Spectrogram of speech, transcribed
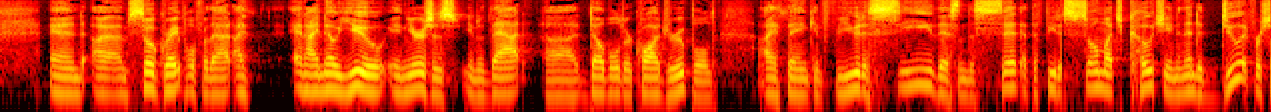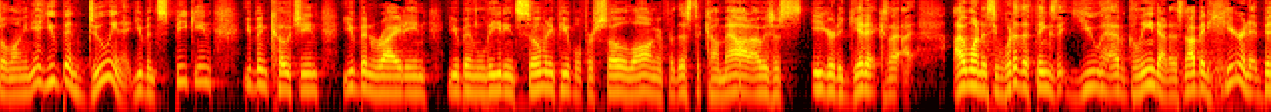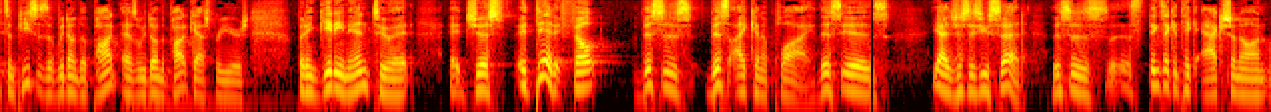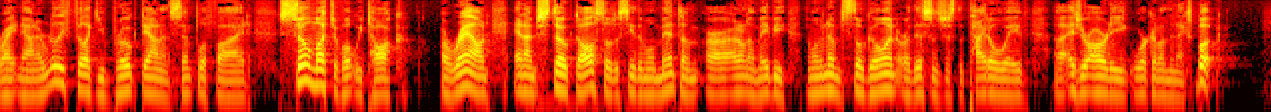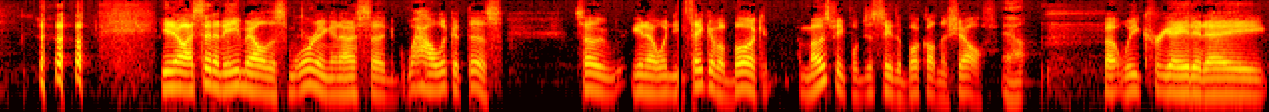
and I'm so grateful for that. I, and I know you in yours is, you know, that, uh, doubled or quadrupled. I think, and for you to see this and to sit at the feet of so much coaching and then to do it for so long. And yeah, you've been doing it. You've been speaking, you've been coaching, you've been writing, you've been leading so many people for so long. And for this to come out, I was just eager to get it because I, I I want to see what are the things that you have gleaned out of this. Now I've been hearing it bits and pieces as we've done the pod, as we've done the podcast for years, but in getting into it, it just it did. It felt this is this I can apply. This is yeah, just as you said this is things I can take action on right now. And I really feel like you broke down and simplified so much of what we talk around. And I'm stoked also to see the momentum, or I don't know, maybe the momentum's still going, or this is just the tidal wave uh, as you're already working on the next book. you know, I sent an email this morning and I said, wow, look at this. So, you know, when you think of a book, most people just see the book on the shelf. Yeah. But we created a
